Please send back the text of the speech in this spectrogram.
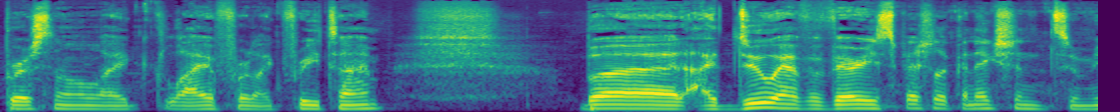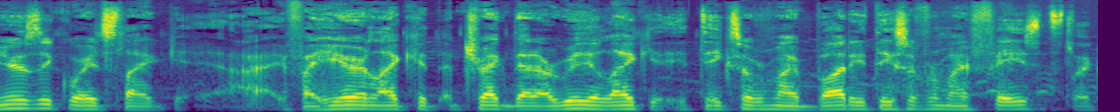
personal like life or like free time. But I do have a very special connection to music where it's like if I hear like a, track that I really like, it, it takes over my body, it takes over my face. It's like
